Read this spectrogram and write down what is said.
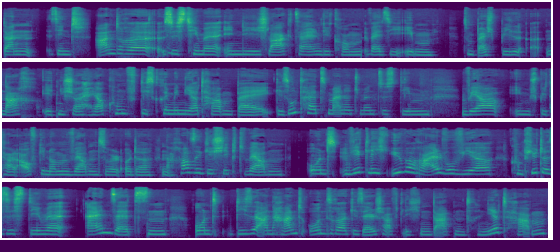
Dann sind andere Systeme in die Schlagzeilen gekommen, weil sie eben zum Beispiel äh, nach ethnischer Herkunft diskriminiert haben bei Gesundheitsmanagementsystemen, wer im Spital aufgenommen werden soll oder nach Hause geschickt werden. Und wirklich überall, wo wir Computersysteme einsetzen und diese anhand unserer gesellschaftlichen Daten trainiert haben,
